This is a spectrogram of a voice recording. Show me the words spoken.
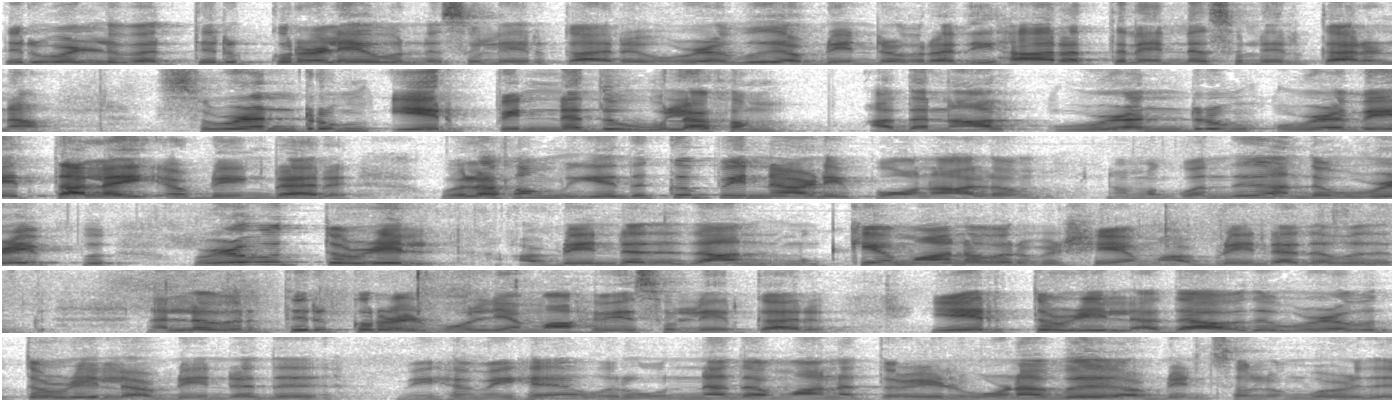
திருவள்ளுவர் திருக்குறளே ஒன்று சொல்லியிருக்காரு. உழவு அப்படின்ற ஒரு அதிகாரத்தில் என்ன சொல்லியிருக்காருன்னா சுழன்றும் ஏற்பின்னது உலகம் அதனால் உழன்றும் உழவே தலை அப்படிங்கிறாரு. உலகம் எதுக்கு பின்னாடி போனாலும் நமக்கு வந்து அந்த உழைப்பு உழவு தொழில் அப்படின்றது தான் முக்கியமான ஒரு விஷயம் அப்படின்றத ஒரு நல்ல ஒரு திருக்குறள் மூலியமாகவே சொல்லியிருக்காரு. ஏர்தொழில் அதாவது உழவு தொழில் அப்படின்றது மிக மிக ஒரு உன்னதமான தொழில் உணவு அப்படின்னு சொல்லும்பொழுது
